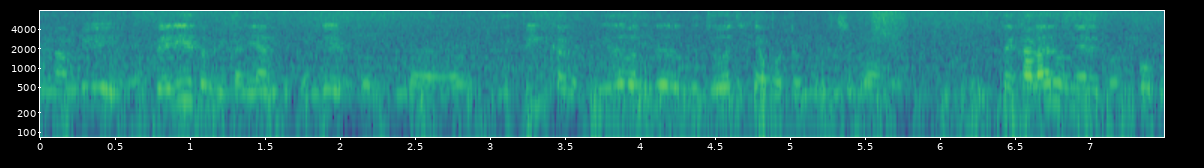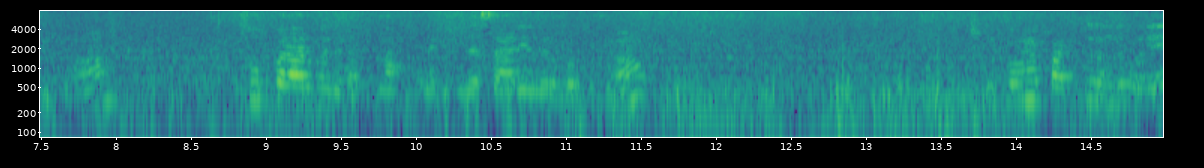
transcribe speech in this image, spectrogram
என் தம்பி என் பெரிய தம்பி கல்யாணத்துக்கு வந்து எடுத்தது இந்த பிங்க் கலர் இது வந்து வந்து ஜோதிகா பட்டன் வந்து சொல்லுவாங்க. இந்த கலர் வந்து எனக்கு ரொம்ப பிடிக்கும். சூப்பராக இருக்கும் இது கட்டினா எனக்கு இந்த சாரீ வந்து ரொம்ப பிடிக்கும். எப்போவுமே பட்டு வந்து ஒரே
